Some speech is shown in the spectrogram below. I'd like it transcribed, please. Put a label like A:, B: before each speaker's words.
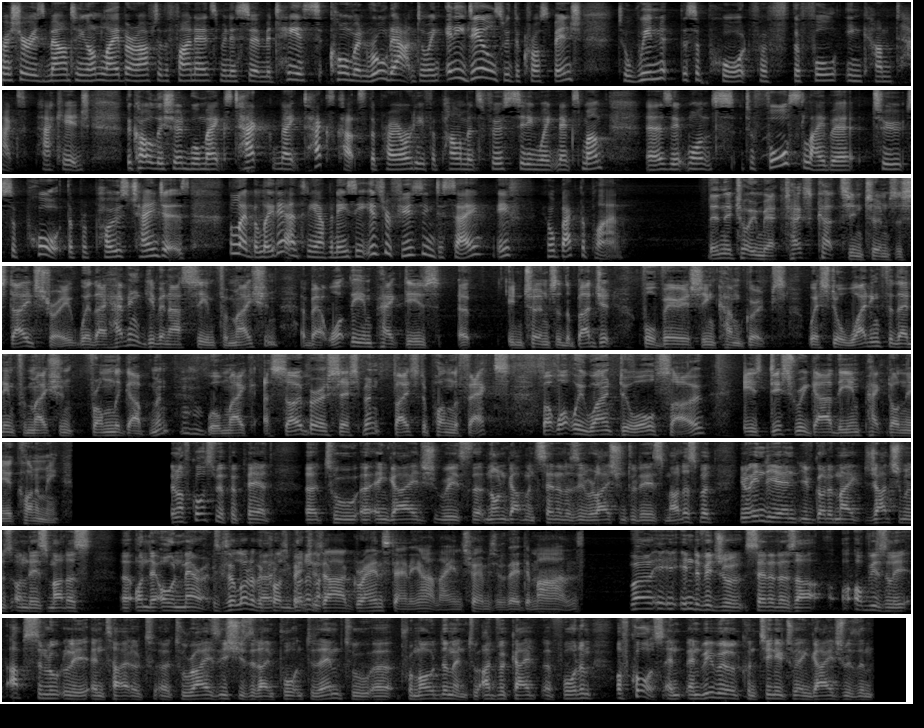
A: Pressure is mounting on Labor after the Finance Minister Mathias Cormann ruled out doing any deals with the crossbench to win the support for the full income tax package. The coalition will make tax, make tax cuts the priority for Parliament's first sitting week next month, as it wants to force Labor to support the proposed changes. The Labor leader, Anthony Albanese, is refusing to say if he'll back the plan.
B: Then they're talking about tax cuts in terms of stage three, where they haven't given us the information about what the impact is uh, in terms of the budget for various income groups. We're still waiting for that information from the government. Mm -hmm. We'll make a sober assessment based upon the facts. But what we won't do also is disregard the impact on the economy.
C: And of course, we're prepared uh, to uh, engage with uh, non-government senators in relation to these matters. But, you know, in the end, you've got to make judgments on these matters uh, on their own merit.
D: Because a lot of the uh, crossbenchers are grandstanding, aren't they, in terms of their demands?
C: Well, individual senators are obviously absolutely entitled uh, to raise issues that are important to them, to uh, promote them and to advocate uh, for them, of course. And, and, we will continue to engage with them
